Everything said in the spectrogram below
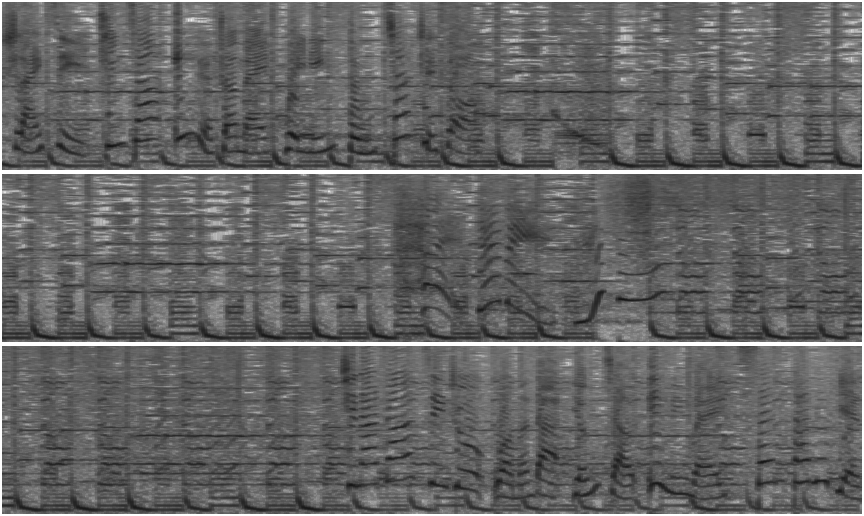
是来自于添加音乐传媒为您独家制作。Hey baby，请大家记住我们的永久域名为三 w 点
